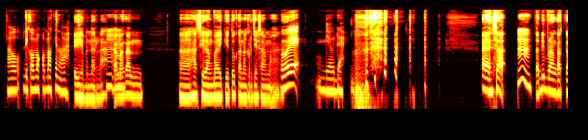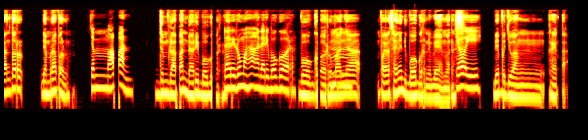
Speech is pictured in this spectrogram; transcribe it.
tahu dikompak-kompakin lah. Iya bener lah. Mm-mm. Karena kan eh, hasil yang baik itu karena kerjasama. Woi, ya udah. Eh Sa, Hmm, tadi berangkat kantor jam berapa lu? Jam 8 Jam 8 dari Bogor. dari rumah ha, dari Bogor. Bogor. Rumahnya Pak Elsa ini di Bogor nih BMers. Yoi. Dia pejuang kereta.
